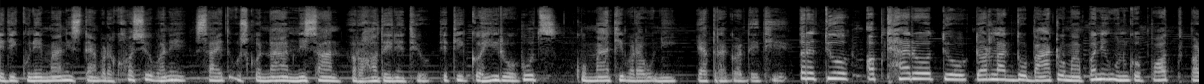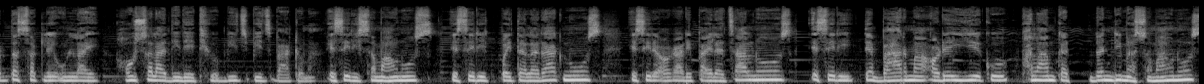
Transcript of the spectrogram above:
यदि कुनै मानिस त्यहाँबाट खस्यो भने सायद उसको नाम निशान रहँदैन थियो। त्यति गहिरो कोचको माथिबाट उनी यात्रा गर्दै थिए। तर त्यो अप्ठ्यारो त्यो डरलाग्दो बाटोमा पनि उनको पथ प्रदर्शकले उनलाई हौसला दिँदै थियो बीच बीच बाटोमा। यसरी समाउनुहोस् यसरी पैताला राख्नुहोस् यसरी अगाडि पाइला चाल्नुहोस् यसरी त्यहाँ बारमा अड्याइएको फलामका डन्डीमा समाउनुहोस्।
